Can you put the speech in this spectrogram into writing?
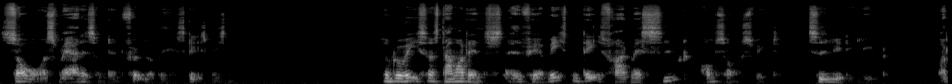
sorg og smerte, som den føler ved skilsmissen. Som du ved, så stammer dens adfærd mestendels fra et massivt omsorgssvigt tidligt i livet. Og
